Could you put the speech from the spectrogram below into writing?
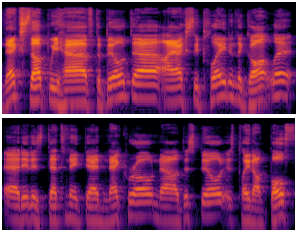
Next up, we have the build that I actually played in the Gauntlet, and it is Detonate Dead Necro. Now, this build is played on both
